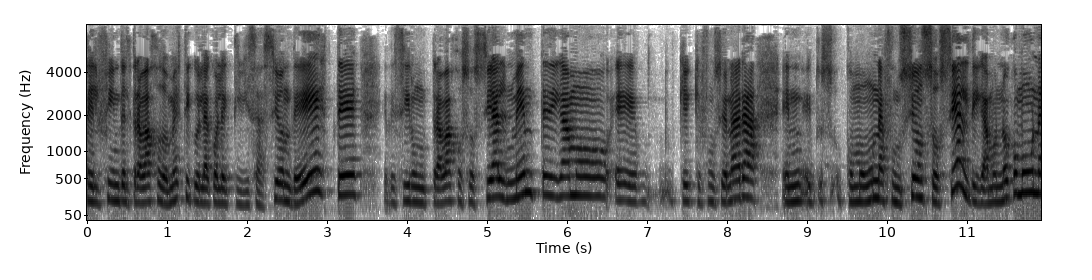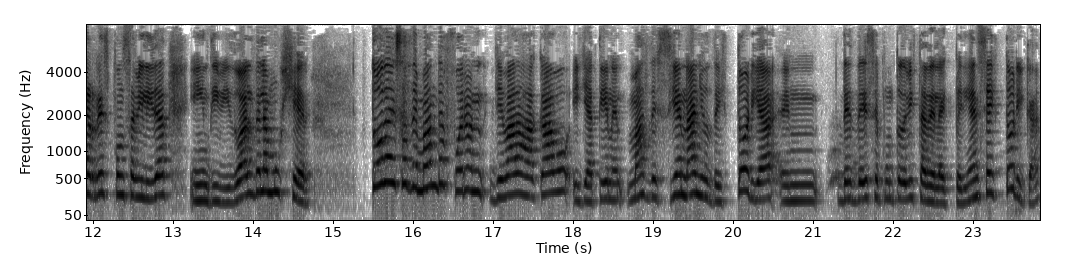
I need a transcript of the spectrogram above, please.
el fin del trabajo doméstico y la colectivización de este, es decir, un trabajo socialmente, digamos, eh, que, funcionara en, como una función social, digamos, no como una responsabilidad individual de la mujer. Todas esas demandas fueron llevadas a cabo y ya tienen más de 100 años de historia desde ese punto de vista de la experiencia histórica.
